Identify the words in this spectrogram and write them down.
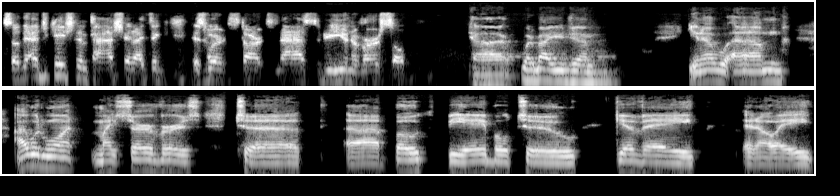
So the education and passion, I think, is where it starts, and that has to be universal. Uh, what about you, Jim? You know, um, I would want my servers to uh, both be able to give a, you know, a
